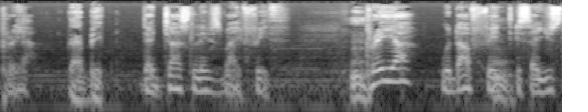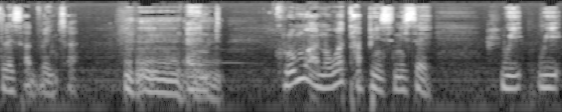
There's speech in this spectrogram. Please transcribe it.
prayer. That big the just lives by faith. Hmm. Prayer without faith hmm. is a useless adventure. and Chromo and what happens and he say we we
